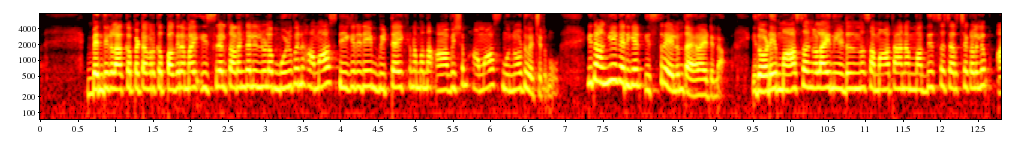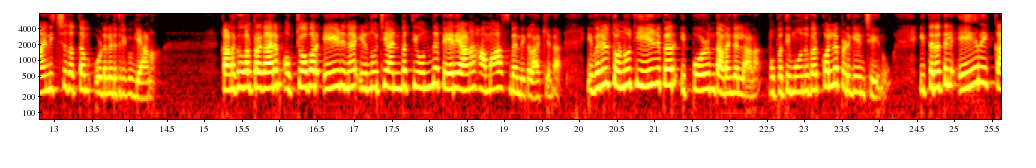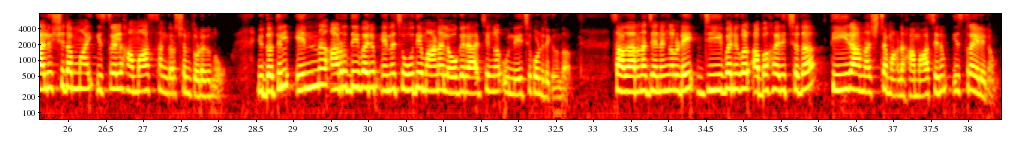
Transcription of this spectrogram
ബന്ദികളാക്കപ്പെട്ടവർക്ക് പകരമായി ഇസ്രയേൽ തടങ്കലിലുള്ള മുഴുവൻ ഹമാസ് ഭീകരരെയും വിട്ടയക്കണമെന്ന ആവശ്യം ഹമാസ് മുന്നോട്ട് വെച്ചിരുന്നു. ഇത് അംഗീകരിക്കാൻ ഇസ്രയേലും തയ്യാറായിട്ടില്ല. ഇതോടെ മാസങ്ങളായി നീണ്ടുനിന്ന സമാധാന മധ്യസ്ഥ ചർച്ചകളിലും അനിശ്ചിതത്വം ഉടലെടുത്തിരിക്കുകയാണ്. കണക്കുകൾ പ്രകാരം ഒക്ടോബർ ഏഴിന് ഇരുന്നൂറ്റി അൻപത്തി ഒന്ന് പേരെയാണ് ഹമാസ് ബന്ദികളാക്കിയത്. ഇവരിൽ തൊണ്ണൂറ്റിയേഴ് പേർ ഇപ്പോഴും തടങ്കലിലാണ്. മുപ്പത്തിമൂന്ന് പേർ കൊല്ലപ്പെടുകയും ചെയ്യുന്നു. ഇത്തരത്തിൽ ഏറെ കലുഷിതമായി ഇസ്രയേൽ ഹമാസ് സംഘർഷം തുടരുന്നു. യുദ്ധത്തിൽ എന്ന് അറുതി വരും എന്ന ചോദ്യമാണ് ലോകരാജ്യങ്ങൾ ഉന്നയിച്ചുകൊണ്ടിരിക്കുന്നത്. സാധാരണ ജനങ്ങളുടെ ജീവനുകൾ അപഹരിച്ചത് തീരാ നഷ്ടമാണ് ഹമാസിനും ഇസ്രയേലിനും.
